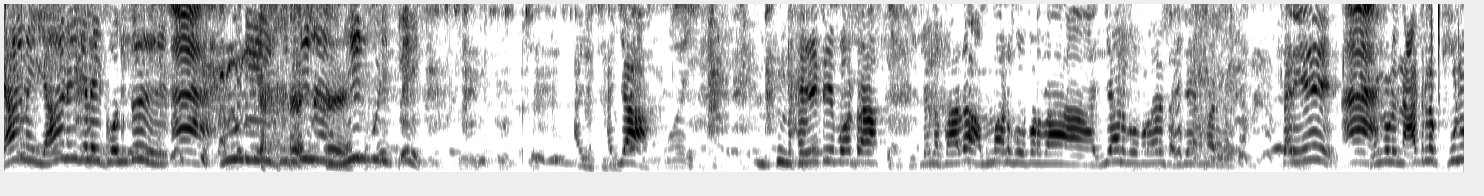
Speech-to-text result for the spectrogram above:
யானை யானைகளை கொண்டு கூண்டிலில் குத்தி நான் மீன் பிடிப்பேன். ஐயா நைட்டி போட்டா என்ன பார்த்தா அம்மானு கூப்பிடுறதா ஐயானு கூப்பிடுறதா சந்தேகமா இருக்கு சரி எங்களுடைய நாட்டுல புழு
